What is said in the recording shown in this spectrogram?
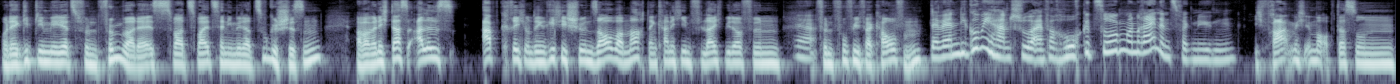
und er gibt ihn mir jetzt für einen Fünfer, der ist zwar zwei Zentimeter zugeschissen, aber wenn ich das alles abkriege und den richtig schön sauber mache, dann kann ich ihn vielleicht wieder für einen, Ja. für einen Fuffi verkaufen. Da werden die Gummihandschuhe einfach hochgezogen und rein ins Vergnügen. ich frage mich immer, ob das so ein,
